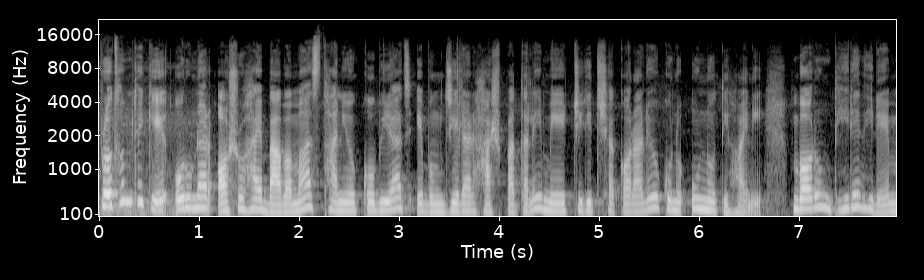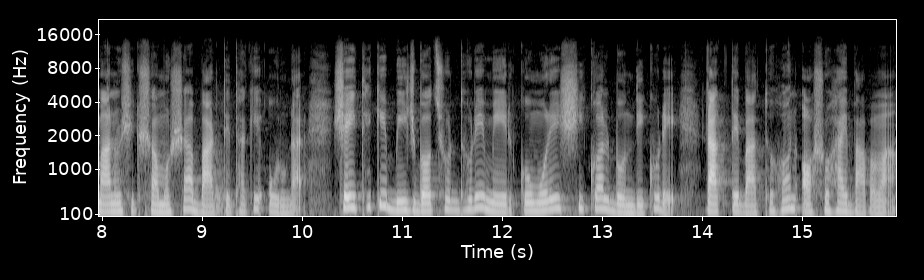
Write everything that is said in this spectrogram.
প্রথম থেকে অরুণার অসহায় বাবা মা স্থানীয় কবিরাজ এবং জেলার হাসপাতালে মেয়ের চিকিৎসা করালেও কোনো উন্নতি হয়নি। বরং ধীরে ধীরে মানসিক সমস্যা বাড়তে থাকে অরুণার। সেই থেকে ২০ বছর ধরে মেয়ের কোমরে শিকল বন্দি করে রাখতে বাধ্য হন অসহায় বাবা মা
